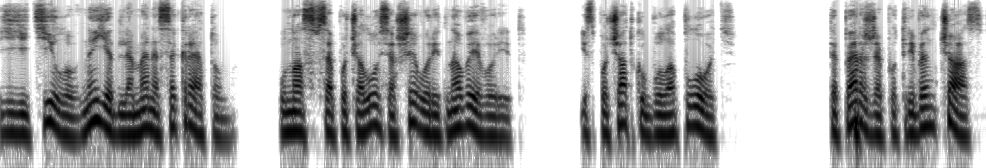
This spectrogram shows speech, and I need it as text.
Її тіло не є для мене секретом. У нас все почалося шиворіт на виворіт, і спочатку була плоть. Тепер же потрібен час,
